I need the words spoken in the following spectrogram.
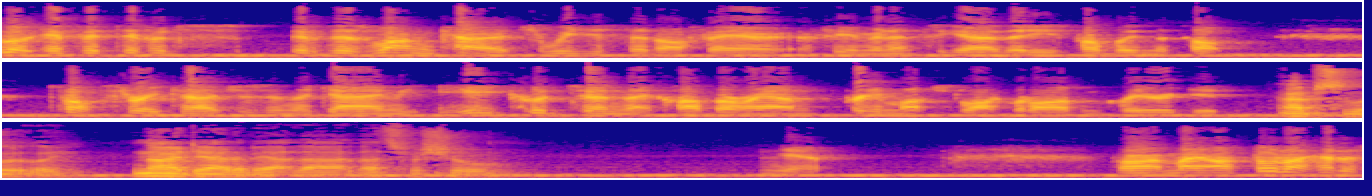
look, if it's if it's if there's one coach, we just said off air a few minutes ago that he's probably in the top top three coaches in the game, he could turn that club around pretty much like what Ivan Cleary did. Absolutely. No doubt about that, that's for sure. Yeah. All right, mate. I thought I had a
